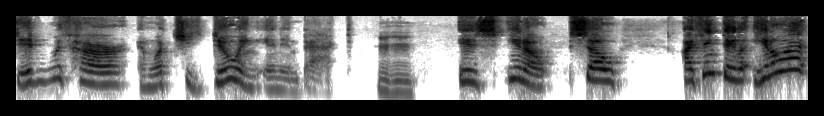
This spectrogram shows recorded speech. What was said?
did with her and what she's doing in Impact Mm-hmm. is, you know, so I think they, you know what?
